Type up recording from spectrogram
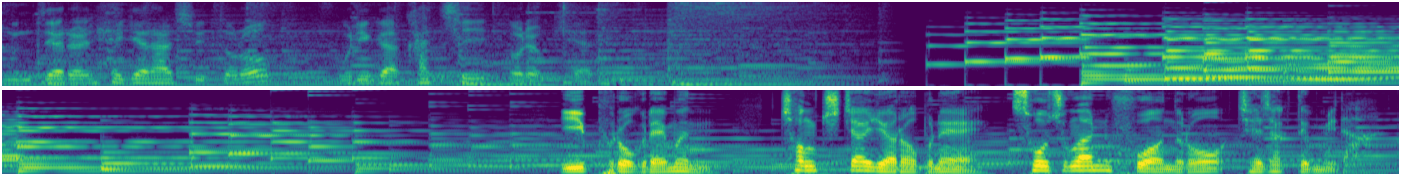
문제를 해결할 수 있도록 우리가 같이 노력해야 됩니다. 이 프로그램은 청취자 여러분의 소중한 후원으로 제작됩니다.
